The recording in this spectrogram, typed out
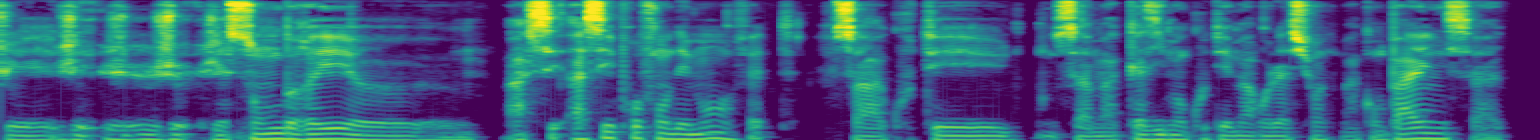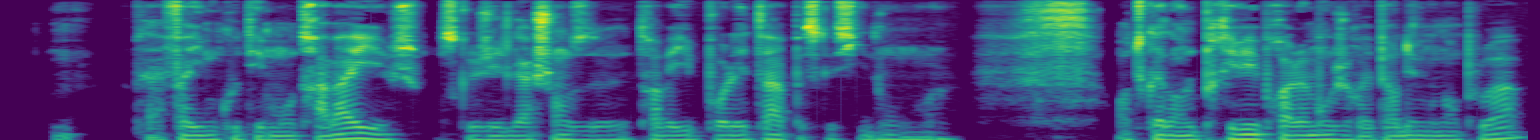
j'ai sombré euh, assez assez profondément en fait. Ça a coûté, ça m'a quasiment coûté ma relation avec ma compagne, ça a failli me coûter mon travail. Je pense que j'ai de la chance de travailler pour l'État parce que sinon, euh, en tout cas dans le privé, probablement que j'aurais perdu mon emploi.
